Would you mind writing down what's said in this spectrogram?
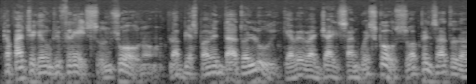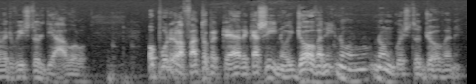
Capace che un riflesso, un suono l'abbia spaventato e lui, che aveva già il sangue scosso, ha pensato di aver visto il diavolo. Oppure l'ha fatto per creare casino, i giovani, no, non questo giovane.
